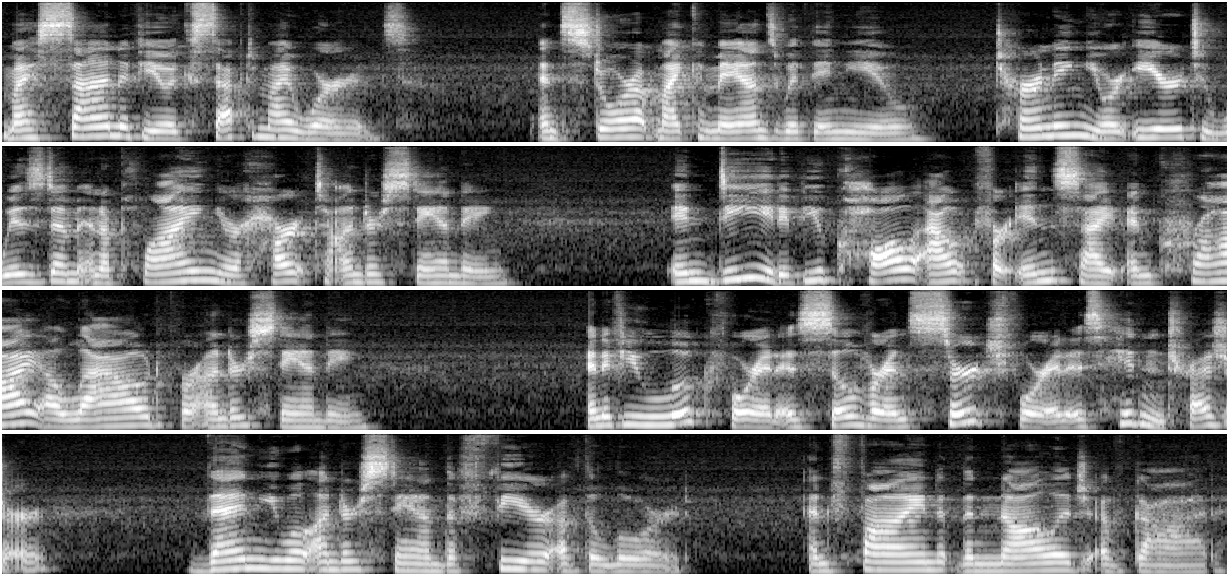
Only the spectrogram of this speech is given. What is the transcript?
My son, if you accept my words and store up my commands within you, turning your ear to wisdom and applying your heart to understanding, indeed, if you call out for insight and cry aloud for understanding, and if you look for it as silver and search for it as hidden treasure, then you will understand the fear of the Lord and find the knowledge of God.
